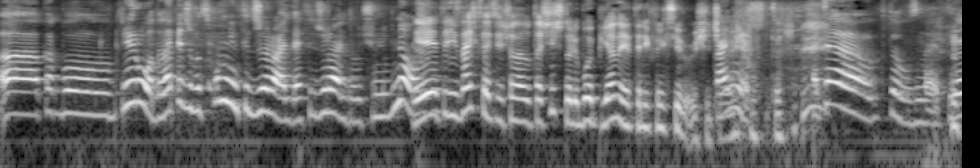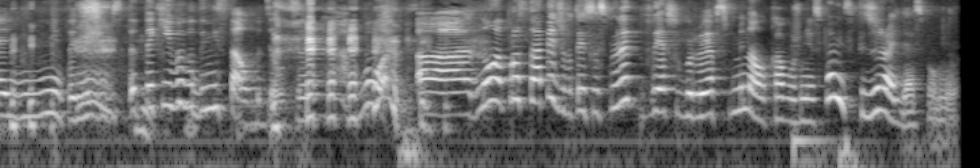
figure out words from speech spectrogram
как бы природы. Опять же, вот вспомним Фиджеральда. Я Фиджеральда очень люблю. И это не значит, кстати, еще надо уточнить, что любой пьяный это рефлексирующий человек. Конечно. Хотя, кто его знает, я не, не, такие выводы не стал бы делать. Вот. А, ну, а просто, опять же, вот если вспоминать, я все говорю, я вспоминала, кого же мне вспомнить, Фиджеральда я вспомнила.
